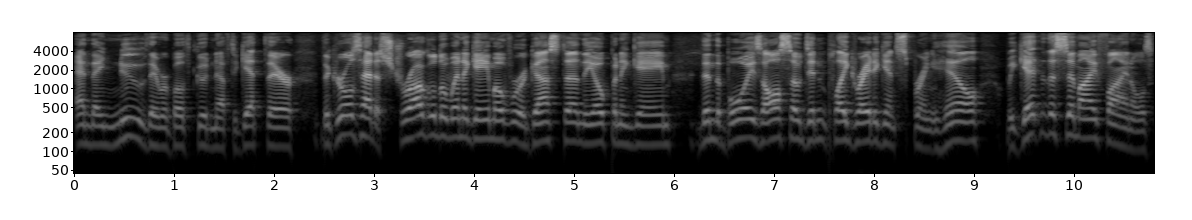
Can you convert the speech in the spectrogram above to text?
and they knew they were both good enough to get there. The girls had to struggle to win a game over Augusta in the opening game. Then the boys also didn't play great against Spring Hill. We get into the semifinals,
